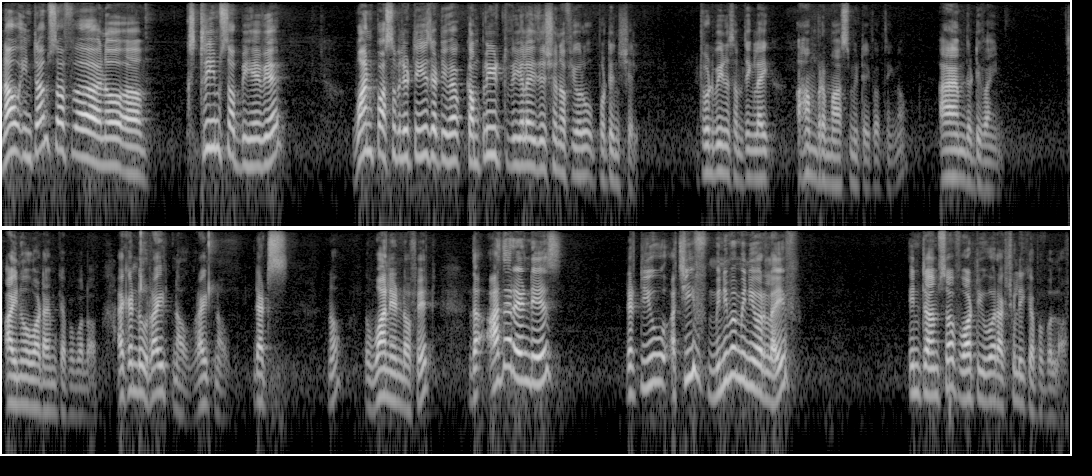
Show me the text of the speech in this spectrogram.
Now, in terms of uh, you know, uh, streams of behavior, one possibility is that you have complete realization of your potential. It would be you know, something like aham brahmasmi type of thing. No? I am the divine. I know what I am capable of. I can do right now, right now. That is no, the one end of it. The other end is that you achieve minimum in your life in terms of what you are actually capable of.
